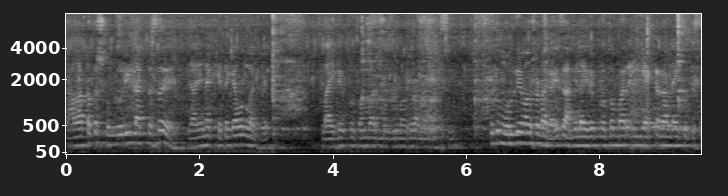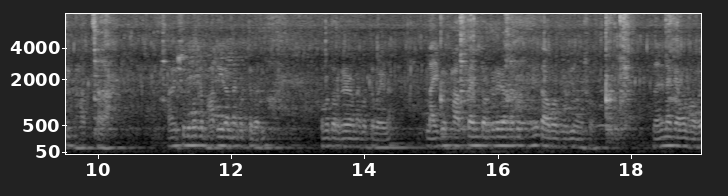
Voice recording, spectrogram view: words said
কালারটা তো সুন্দরই লাগতেছে, জানি না খেতে কেমন লাগবে। লাইফে প্রথমবার মুরগির মাংস রান্না করতেছি শুধু মুরগির মাংস না গাইজ আমি লাইফে প্রথমবার এই একটা রান্নাই করতেছি ভাত ছাড়া। আমি শুধুমাত্র ভাতেই রান্না করতে পারি। কোনো তরকারি রান্না করতে পারি না। লাইফে ফার্স্ট টাইম তরকারি রান্না করতেছি, তাও আবার মুরগির মাংস। জানি না কেমন হবে।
